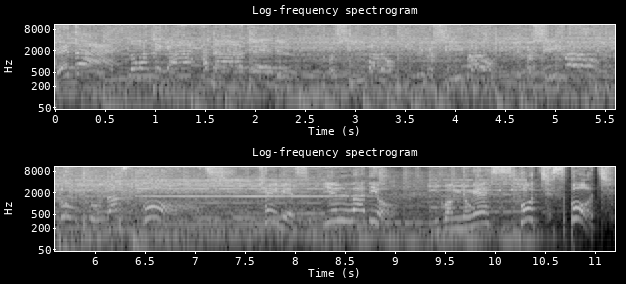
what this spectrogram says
배달. 너와 내가 하나 되는 그것이 바로 그것이 바로 그것이 바로. 꿈꾸던 스포츠. KBS 1라디오 이광용의 스포츠 스포츠.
